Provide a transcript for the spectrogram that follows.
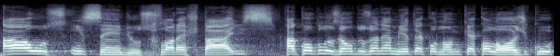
aos incêndios florestais. A conclusão do zoneamento econômico e ecológico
